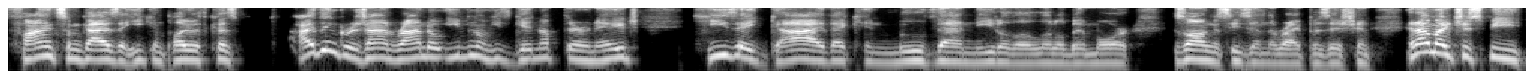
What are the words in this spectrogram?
Find some guys that he can play with because I think Rajon Rondo, even though he's getting up there in age, he's a guy that can move that needle a little bit more as long as he's in the right position. And I might just be,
